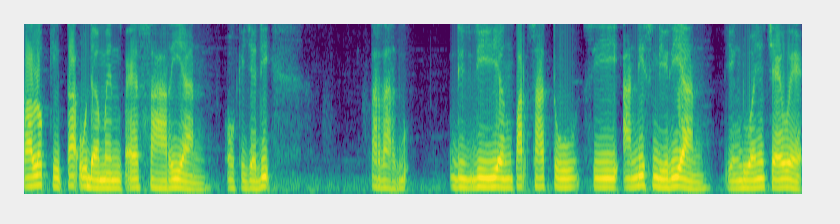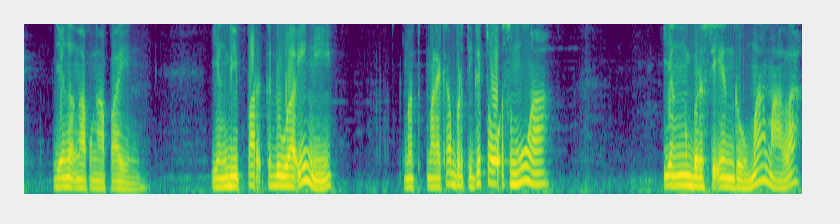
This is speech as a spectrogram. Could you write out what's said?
kalau kita udah main PS seharian. Oke jadi tar, tar di, di yang part satu si Andi sendirian, yang duanya cewek, dia nggak ngapa-ngapain. Yang di part kedua ini mereka bertiga cowok semua yang bersihin rumah malah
